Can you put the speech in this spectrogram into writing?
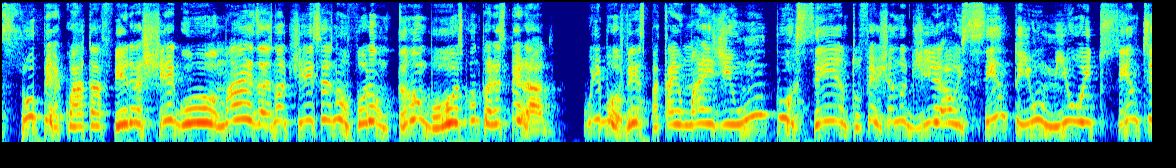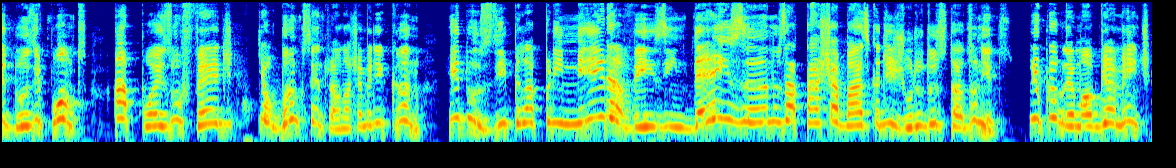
super quarta-feira chegou, mas as notícias não foram tão boas quanto era esperado. O Ibovespa caiu mais de 1%, fechando o dia aos 101.812 pontos, após o Fed, que é o Banco Central norte-americano, reduzir pela primeira vez em 10 anos a taxa básica de juros dos Estados Unidos. E o problema, obviamente,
